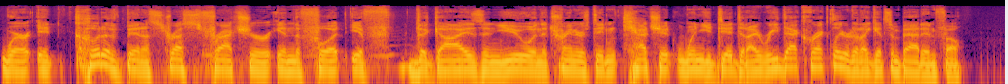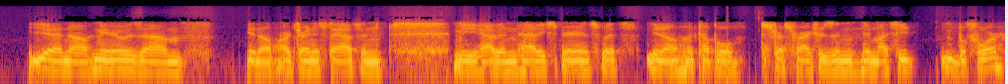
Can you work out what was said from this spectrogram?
where it could have been a stress fracture in the foot if the guys and you and the trainers didn't catch it when you did. Did I read that correctly, or did I get some bad info? Yeah, no. I mean, it was um, you know our training staff and me having had experience with you know a couple stress fractures in in my feet before.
